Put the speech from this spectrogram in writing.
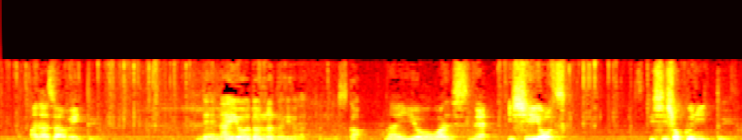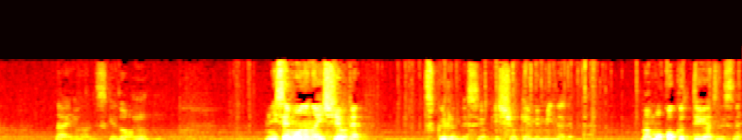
「アナザーウェイ」という。で内容はどんな内容だったんですか？内容はですね石をつ石職人という内容なんですけど、偽物の石をね作るんですよ一生懸命みんなで、まあ、模刻っていうやつですね。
